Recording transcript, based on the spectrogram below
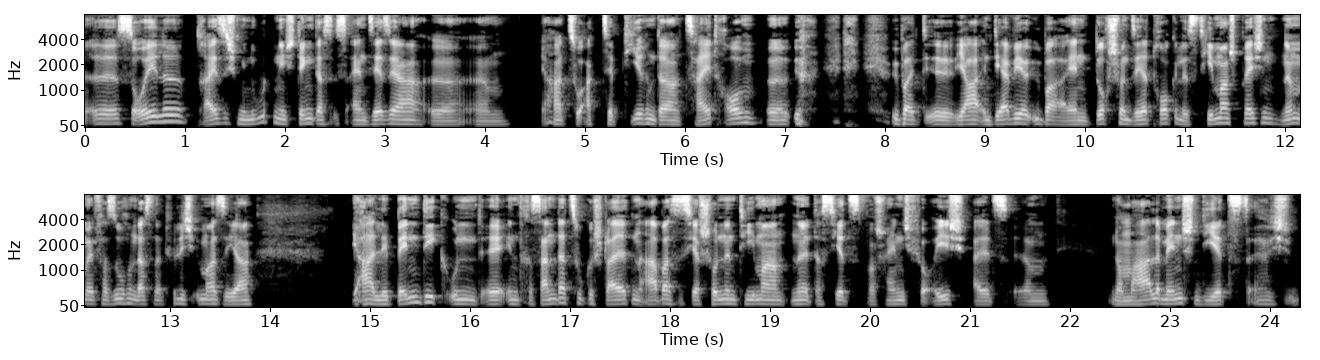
äh, Säule, 30 Minuten. Ich denke, das ist ein sehr, sehr äh, ähm, ja, zu akzeptierender Zeitraum, äh, über, äh, ja, in der wir über ein doch schon sehr trockenes Thema sprechen. Ne? Wir versuchen das natürlich immer sehr ja, lebendig und äh, interessanter zu gestalten, aber es ist ja schon ein Thema, ne, das jetzt wahrscheinlich für euch als ähm, normale Menschen, die jetzt, äh, ich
